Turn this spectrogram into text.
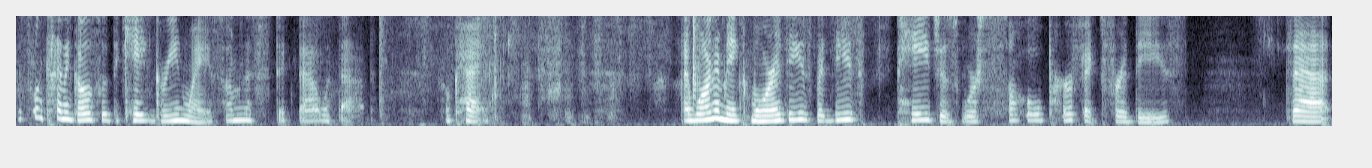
this one kind of goes with the Kate Greenaway, so I'm going to stick that with that. Okay. I want to make more of these, but these pages were so perfect for these that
